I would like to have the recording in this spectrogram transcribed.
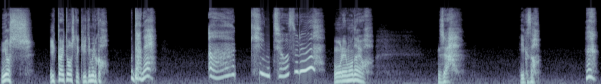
よし一回通して聞いてみるか。だね。あー緊張す俺もだよ。じゃあ行くぞ。るうん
